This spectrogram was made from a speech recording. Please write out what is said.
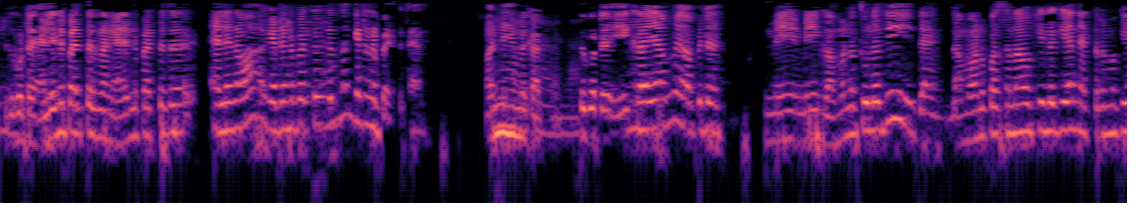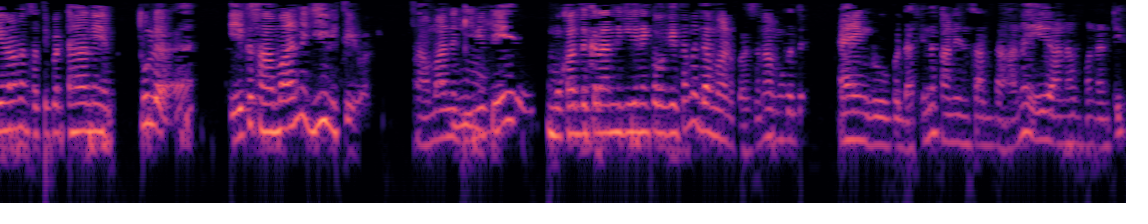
එතකොට ඇලෙන පැත්තට නම් ඇලෙන පැත්තට ඇලෙනවා, ගැටෙන පැත්තට නම් ගැටෙන පැත්තට ඇලෙනවා. අන්න එහෙම එකක්. එතකොට ඒකයි යන්නේ අපිට මේ මේ ගමන තුලදී දැන් ධම්මානුපස්සනාව කියලා කියන්නේ ඇත්තටම කියනවා නම් සතිපට්ඨානයේ තුල ඒක සාමාන්‍ය ජීවිතේ වගේ. සාමාන්‍ය ජීවිතේ මොකද්ද කරන්න කියන එක වගේ තමයි ධම්මානුපස්සනාව. මොකද ඇහෙන් රූප දකින්න කනෙන් ශබ්ද අහන ඒ අනම්මනන් ටික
